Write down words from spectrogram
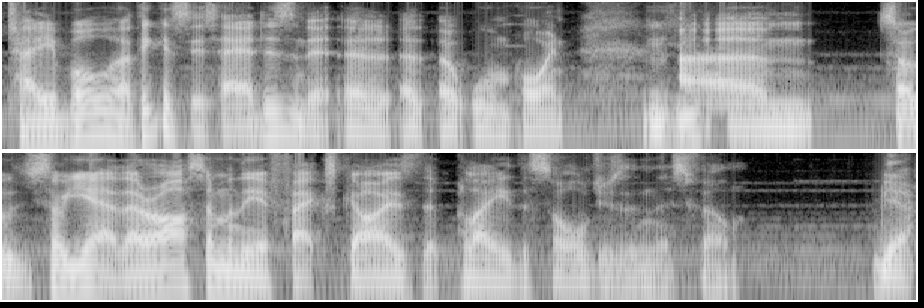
table. I think it's his head, isn't it? At, at, at one point. Mhm. Um, so so yeah, there are some of the effects guys that play the soldiers in this film. Yeah.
